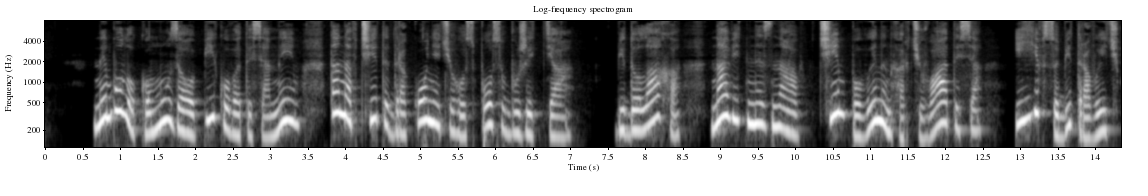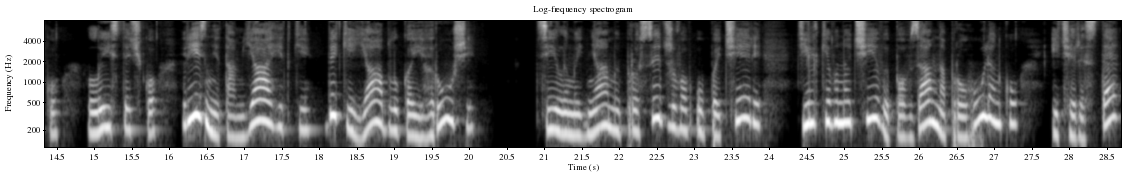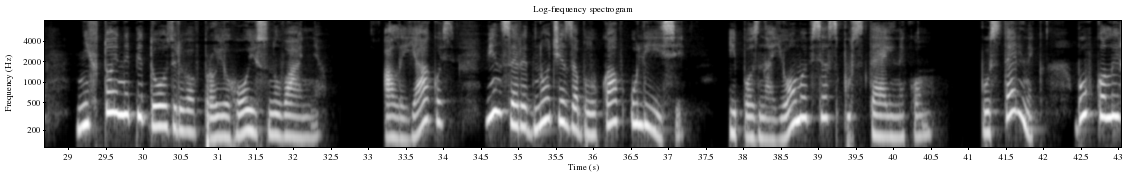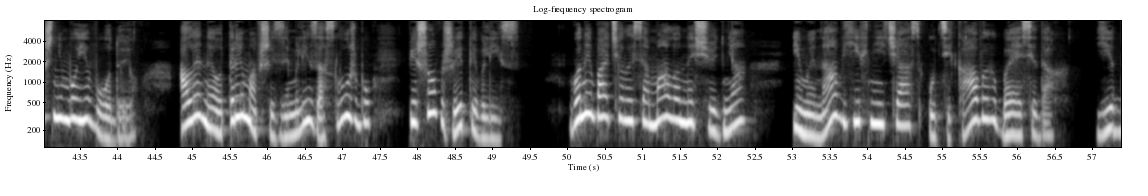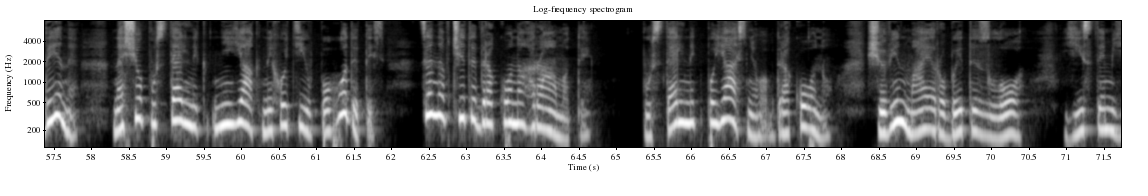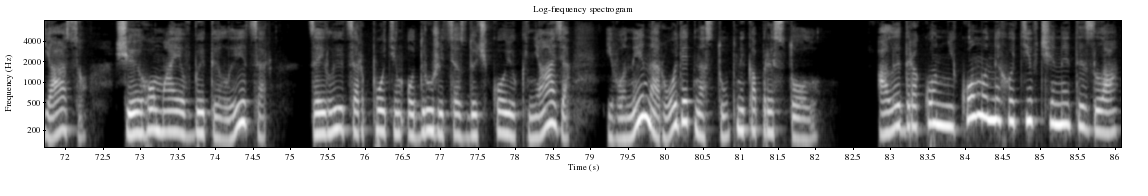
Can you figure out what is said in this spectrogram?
Не було кому заопікуватися ним та навчити драконячого способу життя. Бідолаха навіть не знав, чим повинен харчуватися, і їв собі травичку, листячко, різні там ягідки, дикі яблука і груші. Цілими днями просиджував у печері, тільки вночі виповзав на прогулянку, і через те ніхто й не підозрював про його існування. Але якось він серед ночі заблукав у лісі і познайомився з пустельником. Пустельник був колишнім воєводою, але, не отримавши землі за службу, пішов жити в ліс. Вони бачилися мало не щодня, і минав їхній час у цікавих бесідах. Єдине, на що пустельник ніяк не хотів погодитись, це навчити дракона грамоти. Пустельник пояснював дракону, що він має робити зло, їсти м'ясо, що його має вбити лицар. Цей лицар потім одружиться з дочкою князя, і вони народять наступника престолу. Але дракон нікому не хотів чинити зла,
